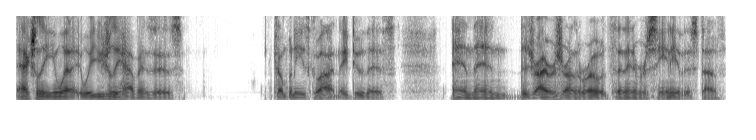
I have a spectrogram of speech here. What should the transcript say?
Actually, what what usually happens is companies go out and they do this, and then the drivers are on the road, so they never see any of this stuff.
